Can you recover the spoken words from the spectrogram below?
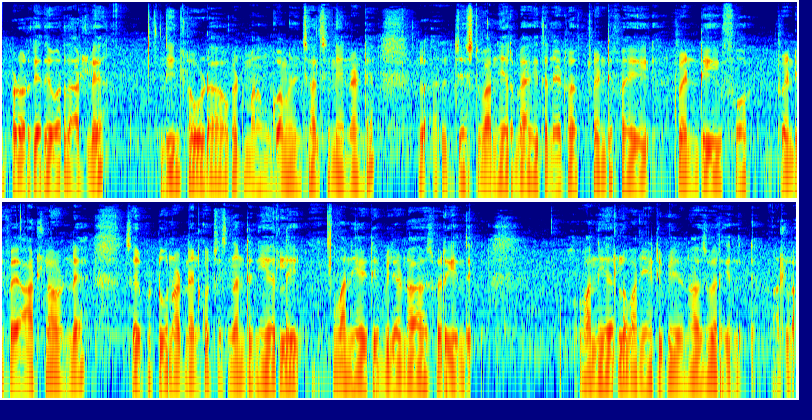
ఇప్పటివరకు అయితే ఎవరు దాటలే? దీంట్లో కూడా ఒకటి మనం గమనించాల్సింది ఏంటంటే జస్ట్ వన్ ఇయర్ బ్యాక్ ఇతని network twenty five twenty four twenty five అట్లా ఉండే. సో ఇప్పుడు టూ నాట్ నైన్కి వచ్చేసింది. అంటే nearly one eighty billion dollars పెరిగింది. వన్ ఇయర్లో వన్ ఎయిటీ బిలియన్ డాలర్స్ పెరిగింది. అట్లా.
